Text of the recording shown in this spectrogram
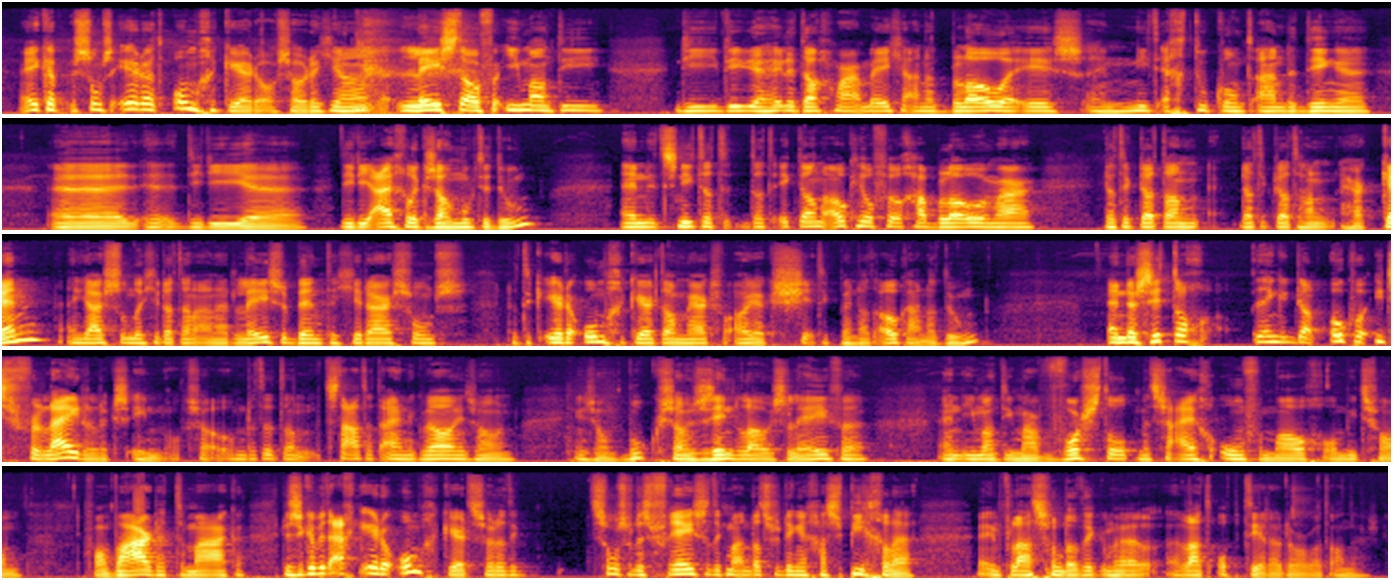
Ik heb soms eerder het omgekeerde of zo. Dat je dan leest over iemand die, die, die de hele dag maar een beetje aan het blowen is... en niet echt toekomt aan de dingen eh, eh, die die, eh, die die eigenlijk zou moeten doen. En het is niet dat, dat ik dan ook heel veel ga blowen, maar dat ik dat, dan, dat ik dat dan herken. En juist omdat je dat dan aan het lezen bent, dat je daar soms... dat ik eerder omgekeerd dan merk van... oh ja, shit, ik ben dat ook aan het doen. En daar zit toch, denk ik, dan ook wel iets verleidelijks in of zo. Omdat het dan... het staat uiteindelijk wel in zo'n, in zo'n boek, zo'n zinloos leven... en iemand die maar worstelt met zijn eigen onvermogen... om iets van, van waarde te maken. Dus ik heb het eigenlijk eerder omgekeerd, zodat ik soms wel eens vrees... dat ik me aan dat soort dingen ga spiegelen... in plaats van dat ik me laat optillen door wat anders.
